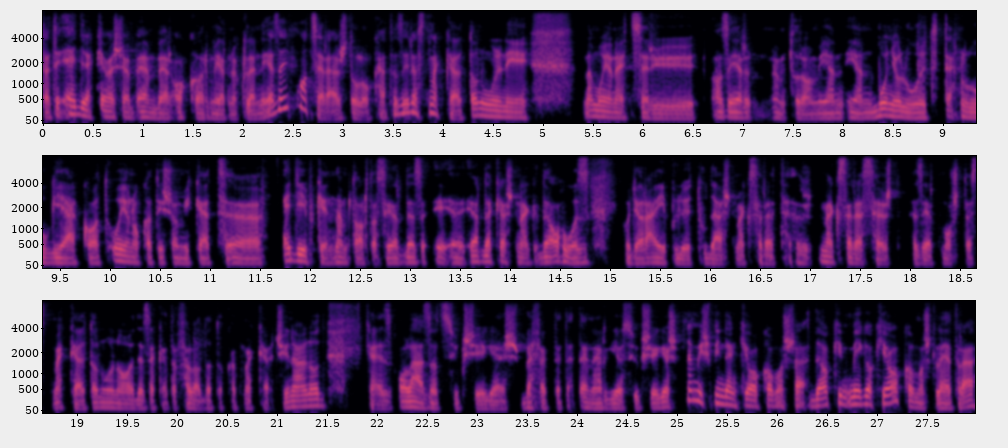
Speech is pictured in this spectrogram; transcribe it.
Tehát egyre kevesebb ember akar mérnök lenni. Ez egy macerás dolog, hát azért ezt meg kell tanulni, nem olyan egyszerű, azért nem tudom, ilyen, ilyen bonyolult technológiákat, olyanokat is, amiket egyébként nem tartasz érdekesnek, de ahhoz, hogy a ráépülő tudást megszerezhessd, ezért most ezt meg kell tanulnod, ezeket a feladatokat meg kell csinálnod, ez alázat szükséges, befektetett energia szükséges, nem is mindenki alkalmas rá, de aki, még aki alkalmas lehet rá,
